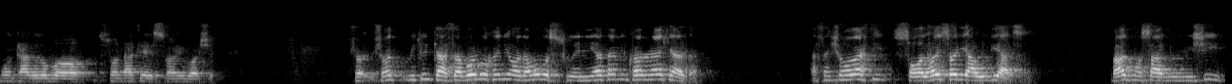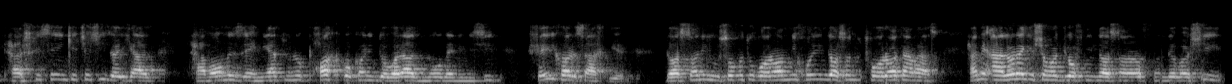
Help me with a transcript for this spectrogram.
منطبق با سنت اسلامی باشه. شما می‌تونید تصور بکنید آدما با سوء نیت هم این کارو نکردن. اصلا شما وقتی سالهای سال یهودی هست بعد مسلمان میشی تشخیص این که چه چیزایی که از تمام ذهنیتتون رو پاک بکنید دوباره از نو بنویسید خیلی کار سختیه. داستان یوسف رو تو قرآن می‌خونید داستان تو تورات هم هست. همین الان اگه شما جفت این داستان رو خونده باشید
